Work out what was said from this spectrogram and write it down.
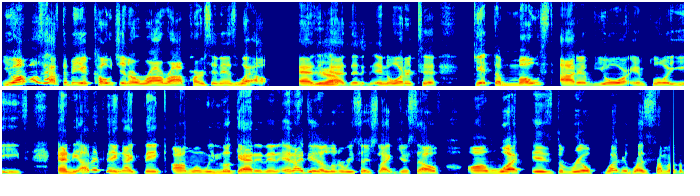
you almost have to be a coach and a rah rah person as well as Yeah. as in, in order to get the most out of your employees. And the other thing I think um, when we look at it, and, and I did a little research like yourself on what is the real, what it was some of the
